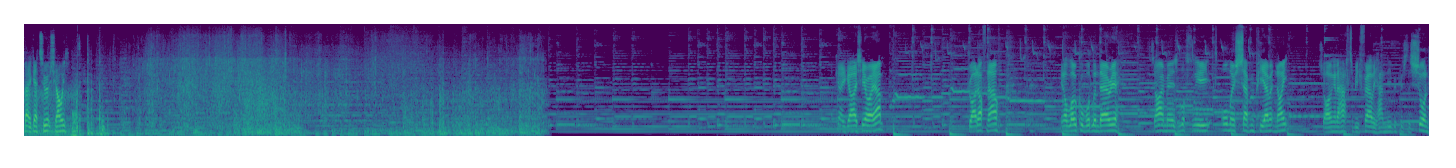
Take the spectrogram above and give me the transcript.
better get to it, shall we? Okay guys, here I am. Dried off now in a local woodland area. Time is roughly almost 7 p.m. at night, so I'm going to have to be fairly handy because the sun,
